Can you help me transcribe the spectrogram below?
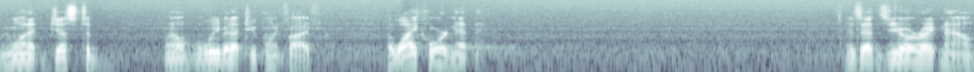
We want it just to, well, we'll leave it at 2.5. The y coordinate is at 0 right now,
